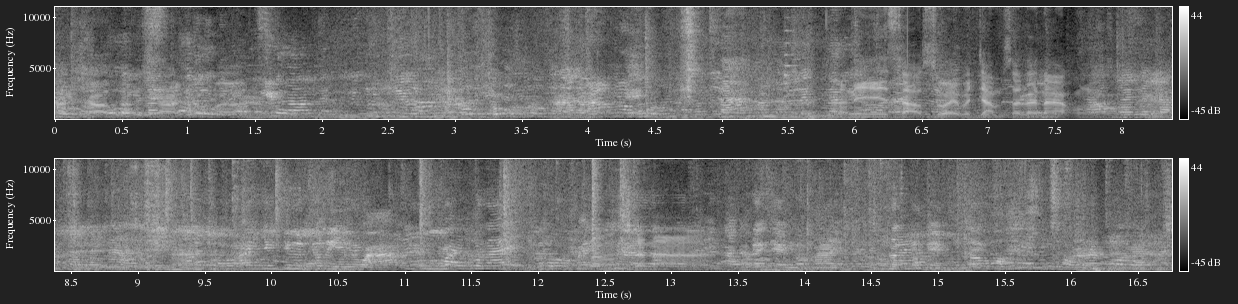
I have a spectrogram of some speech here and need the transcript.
ทานชาวต่างชาติก็มาอันนี้สาวสวยประจำสารนาของเรายืนก็มีห วะไปคนไหนน้องชนาได้แข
